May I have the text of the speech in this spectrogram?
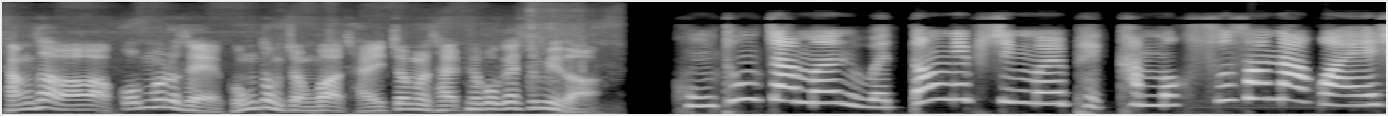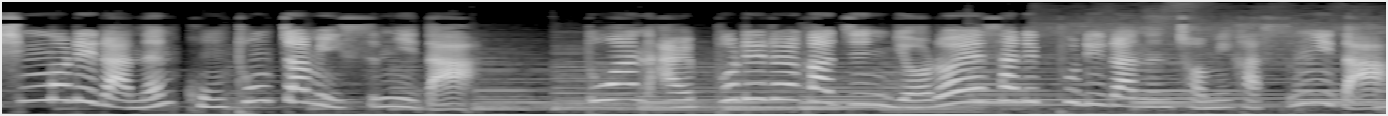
상사화와 꽃무릇의 공통점과 차이점을 살펴보겠습니다. 공통점은 외떡잎 식물 백한목 수선화과의 식물이라는 공통점이 있습니다. 또한 알뿌리를 가진 여러 해살이풀이라는 점이 같습니다.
